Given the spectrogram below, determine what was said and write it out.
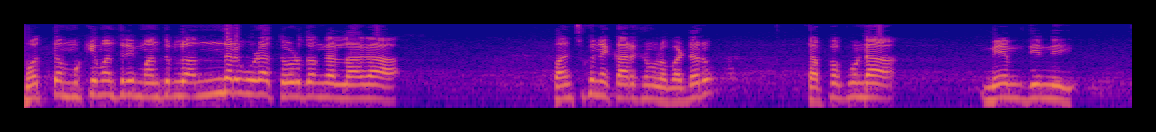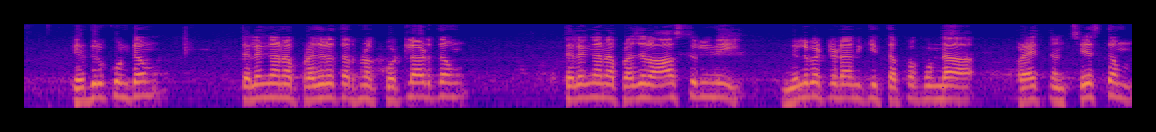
మొత్తం ముఖ్యమంత్రి మంత్రులు అందరూ కూడా తోడు దొంగల్లాగా పంచుకునే కార్యక్రమంలో పడ్డారు. తప్పకుండా మేము దీన్ని ఎదుర్కొంటాం. తెలంగాణ ప్రజల తరఫున కొట్లాడతాం. తెలంగాణ ప్రజల ఆస్తుల్ని నిలబెట్టడానికి తప్పకుండా ప్రయత్నం చేస్తాం.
